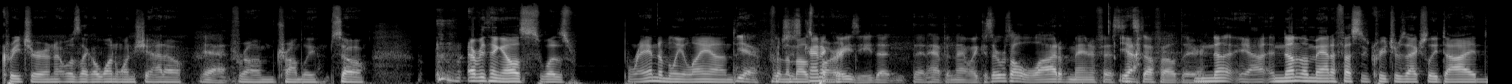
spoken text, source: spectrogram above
creature, and it was like a one-one shadow Yeah. from Trombley. So everything else was randomly land. Yeah, for which the is kind of crazy that that happened that way because there was a lot of manifested Yeah. stuff out there. None, yeah, and none of the manifested creatures actually died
